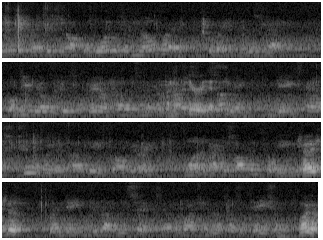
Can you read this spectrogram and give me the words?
decision to transition off the board was in no way related to this matter. Well, details of this affair come to New York I'm Times curious. Sunday. Gates asked two women on dates while married, one a Microsoft employee Taste it. for a date in 2006 after watching her presentation. Like a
